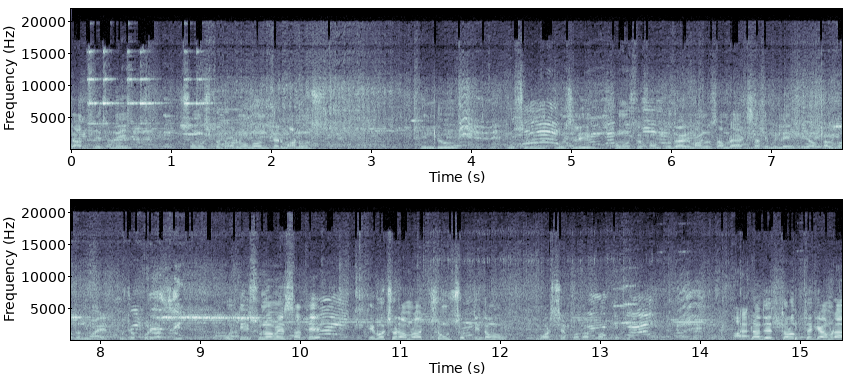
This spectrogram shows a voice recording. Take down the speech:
জাতভেদ নেই। সমস্ত ধর্মগ্রন্থের মানুষ, হিন্দু, মুসলিম মুসলিম, সমস্ত সম্প্রদায়ের মানুষ আমরা একসাথে মিলে এই অকাল বদন মায়ের পুজো করে আসছি। অতি সুনামের সাথে এবছর আমরা চৌষট্টিতম বর্ষে পদার্পণ করলাম আপনাদের তরফ থেকে আমরা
